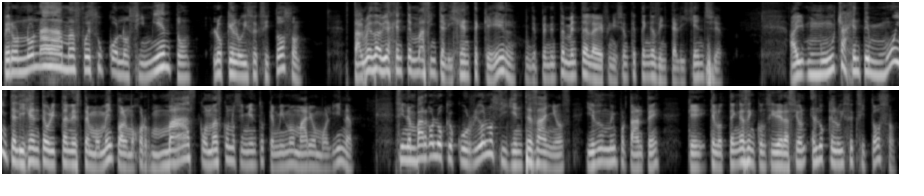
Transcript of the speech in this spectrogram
pero no nada más fue su conocimiento lo que lo hizo exitoso. Tal vez había gente más inteligente que él, independientemente de la definición que tengas de inteligencia. Hay mucha gente muy inteligente ahorita en este momento, a lo mejor más, con más conocimiento que el mismo Mario Molina. Sin embargo, lo que ocurrió en los siguientes años, y eso es muy importante que, que lo tengas en consideración, es lo que lo hizo exitoso.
